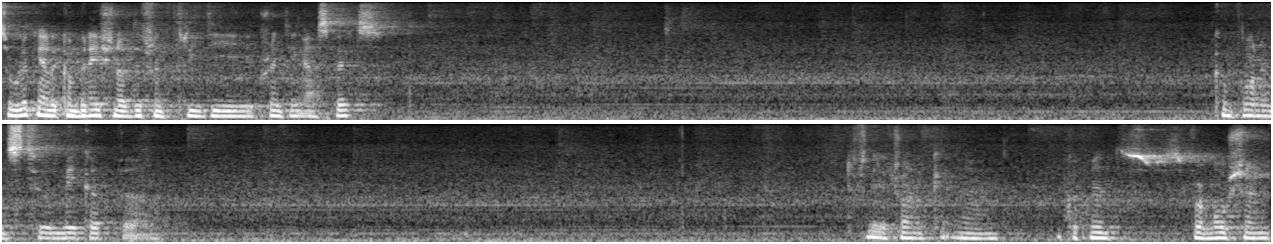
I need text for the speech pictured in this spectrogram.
So we're looking at a combination of different 3D printing aspects. Components to make up uh, different electronic uh, equipment for motion,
